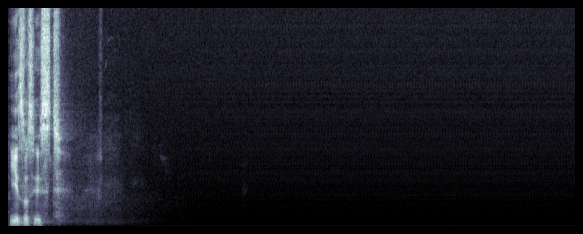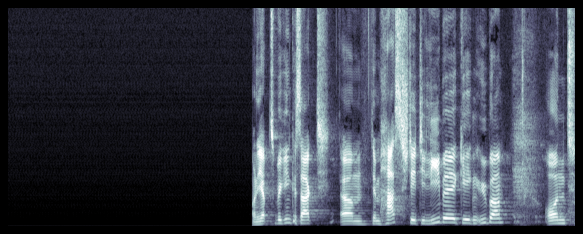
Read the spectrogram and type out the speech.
Jesus ist. Und ich habe zu Beginn gesagt, ähm, dem Hass steht die Liebe gegenüber. Und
